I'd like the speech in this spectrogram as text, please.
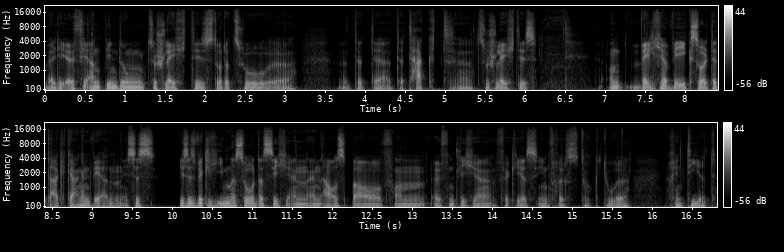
weil die Öffi-Anbindung zu schlecht ist oder zu, äh, der, der, der Takt zu schlecht ist. Und welcher Weg sollte da gegangen werden? Ist es, ist es wirklich immer so, dass sich ein, ein Ausbau von öffentlicher Verkehrsinfrastruktur rentiert?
